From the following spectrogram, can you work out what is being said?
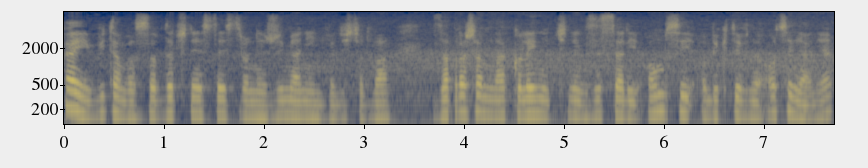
Hej, witam Was serdecznie, z tej strony Rzymianin22. Zapraszam na kolejny odcinek z serii OMSI Obiektywne Ocenianie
